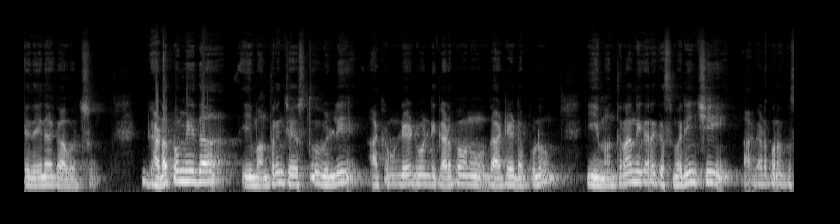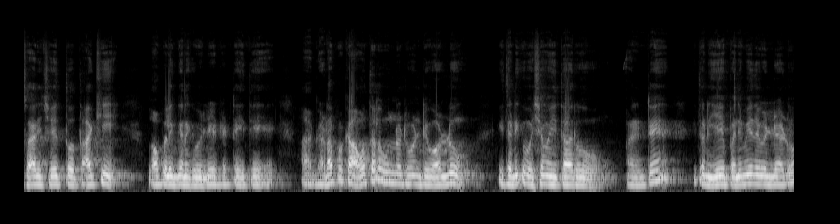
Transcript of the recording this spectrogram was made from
ఏదైనా కావచ్చు గడప మీద ఈ మంత్రం చేస్తూ వెళ్ళి అక్కడ ఉండేటువంటి గడపను దాటేటప్పుడు ఈ మంత్రాన్ని కనుక స్మరించి ఆ గడపను ఒకసారి చేత్తో తాకి లోపలికి కనుక వెళ్ళేటట్టయితే ఆ గడపకు అవతల ఉన్నటువంటి వాళ్ళు ఇతడికి వశమవుతారు అని అంటే ఇతడు ఏ పని మీద వెళ్ళాడో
